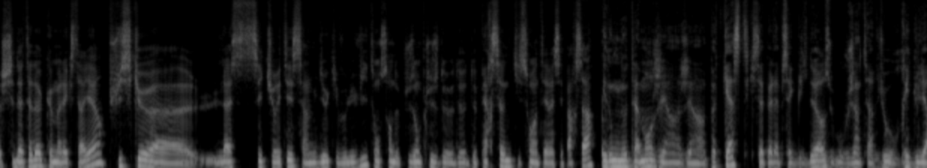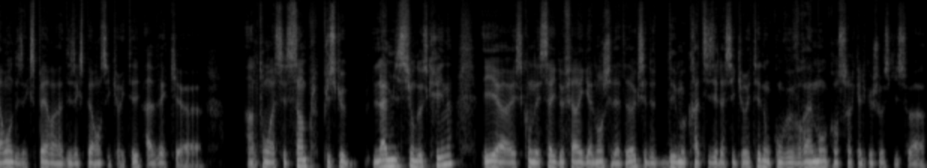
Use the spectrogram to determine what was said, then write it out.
chez Datadog comme à l'extérieur, puisque la sécurité c'est un milieu qui évolue vite. On sent de plus en plus de, personnes qui sont intéressées par ça. Et donc notamment j'ai un podcast qui s'appelle AppSec Builders où j'interviewe régulièrement des experts, euh, des experts en sécurité avec euh, un ton assez simple puisque la mission de Screen euh, et, ce qu'on essaye de faire également chez Datadog, c'est de démocratiser la sécurité. Donc, on veut vraiment construire quelque chose qui soit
